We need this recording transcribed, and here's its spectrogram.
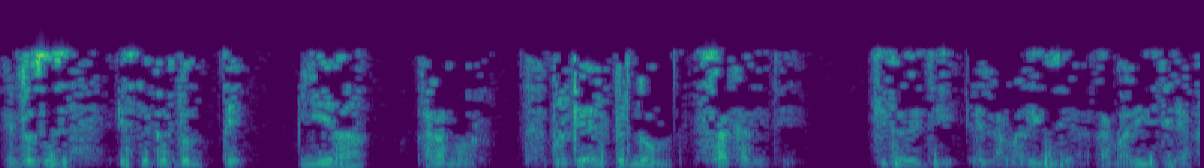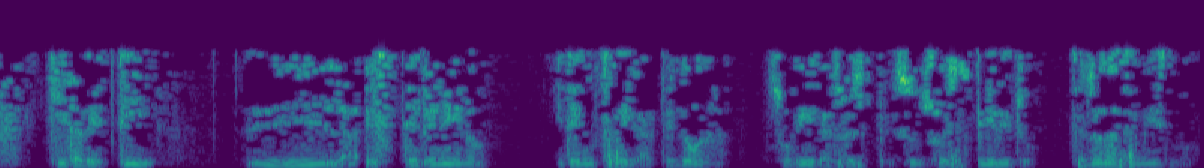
Entonces, este perdón te lleva al amor, porque el perdón saca de ti, quita de ti la malicia, la malicia, quita de ti este veneno y te entrega, te dona su vida, su, espíritu, te dona a sí mismo.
